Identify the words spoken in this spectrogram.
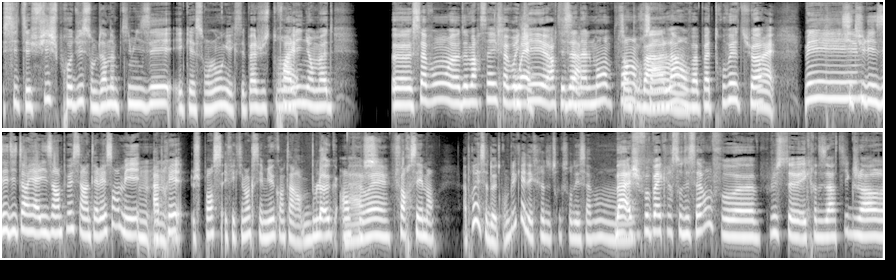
Si tes fiches produits sont bien optimisées et qu'elles sont longues et que c'est pas juste trois Ouais. lignes en mode euh, savon euh, de Marseille fabriqué Ouais, artisanalement, point, 100%, bah là on va pas te trouver, tu vois. Ouais. Mais Si tu les éditorialises un peu, c'est intéressant, mais Mm, mm. après, je pense effectivement que c'est mieux quand tu as un blog en Bah plus, forcément. Après, ça doit être compliqué d'écrire des trucs sur des savons. euh. bah je faut pas écrire sur des savons, faut euh, plus euh, écrire des articles genre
